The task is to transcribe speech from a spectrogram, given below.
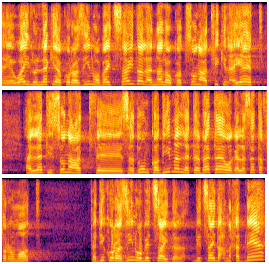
ويل لك يا كرازين وبيت صيدا لانها لو قد صنعت فيك الآيات التي صنعت في سدوم قديما لتبتا وجلستا في الرماد. فدي كرازين وبيت صيدا. بيت صيدا إحنا خدناها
